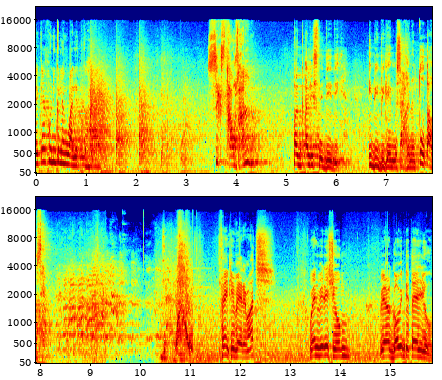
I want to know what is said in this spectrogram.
Teka, kunin ko lang wallet ko, ha? 6,000? Pag alis ni Didi, ibibigay mo sa akin ng 2,000. Wow! Thank you very much. When we resume, we are going to tell you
